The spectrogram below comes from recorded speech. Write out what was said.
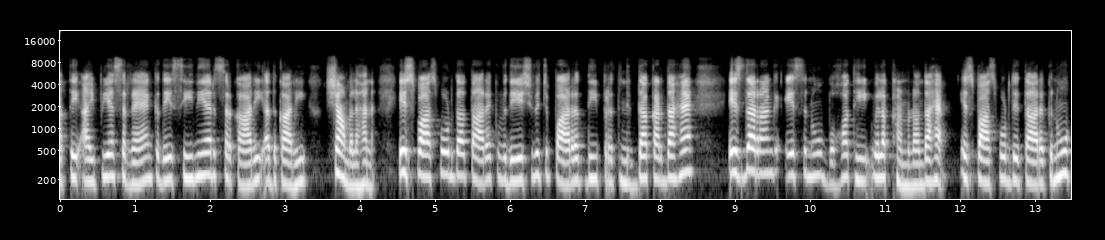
ਅਤੇ ਆਈਪੀਐਸ ਰੈਂਕ ਦੇ ਸੀਨੀਅਰ ਸਰਕਾਰੀ ਅਧਿਕਾਰੀ ਸ਼ਾਮਲ ਹਨ। ਇਸ ਪਾਸਪੋਰਟ ਦਾ ਧਾਰਕ ਵਿਦੇਸ਼ ਵਿੱਚ ਭਾਰਤ ਦੀ ਪ੍ਰਤੀਨਿਧਤਾ ਕਰਦਾ ਹੈ। ਇਸ ਦਾ ਰੰਗ ਇਸ ਨੂੰ ਬਹੁਤ ਹੀ ਵਿਲੱਖਣ ਬਣਾਉਂਦਾ ਹੈ। ਇਸ ਪਾਸਪੋਰਟ ਦੇ ਧਾਰਕ ਨੂੰ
